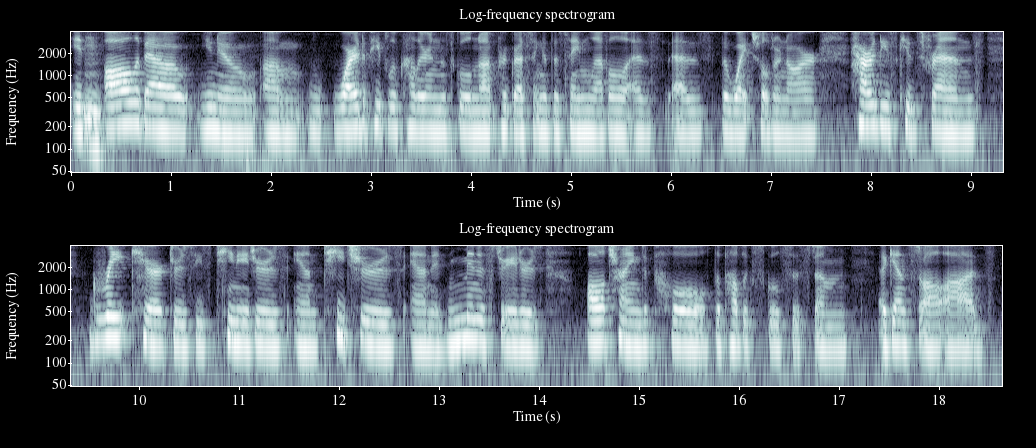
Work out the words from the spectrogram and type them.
It's all about you know um, why are the people of color in the school not progressing at the same level as as the white children are? How are these kids friends? Great characters, these teenagers and teachers and administrators, all trying to pull the public school system against all odds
